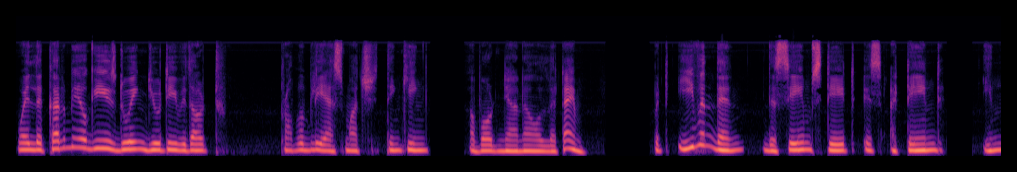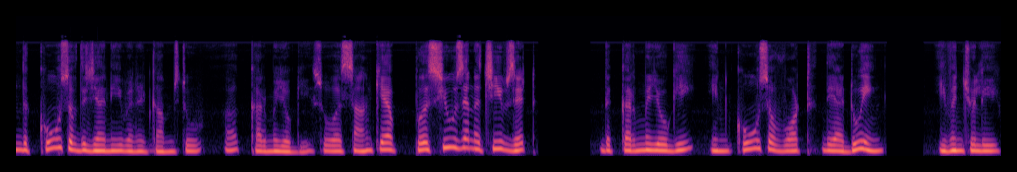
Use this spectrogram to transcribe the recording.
while the karma yogi is doing duty without probably as much thinking about jnana all the time. But even then, the same state is attained in the course of the journey when it comes to a karma yogi. So a Sankhya pursues and achieves it, the karma yogi in course of what they are doing eventually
